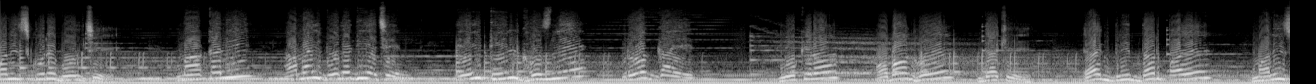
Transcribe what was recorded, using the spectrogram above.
মালিশ করে বলছে মা কালী আমায় বলে দিয়েছেন এই তেল ঘষলে রোগ গায়েব লোকেরা অবাক হয়ে দেখে এক বৃদ্ধার পায়ে মালিশ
